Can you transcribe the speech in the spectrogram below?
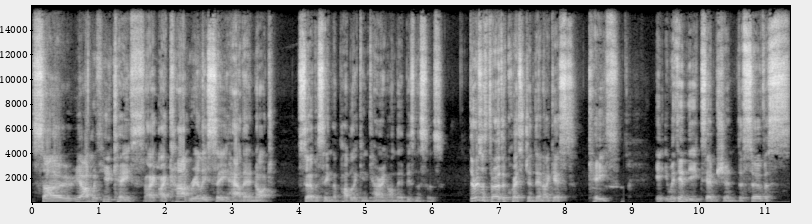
So yeah, I'm with you, Keith. I, I can't really see how they're not servicing the public and carrying on their businesses. There is a further question, then I guess, Keith. it, within the exemption, the service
